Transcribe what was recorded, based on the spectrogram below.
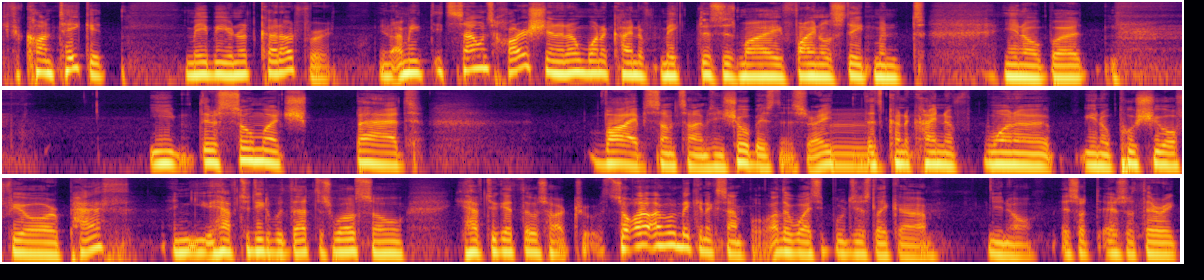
if you can't take it, maybe you're not cut out for it. You know, I mean, it sounds harsh, and I don't want to kind of make this is my final statement, you know, but you, there's so much bad vibes sometimes in show business, right? Mm. That kind of kind of want to you know push you off your path, and you have to deal with that as well. So you have to get those hard truths. So I, I will make an example. Otherwise, it will just like a you know esoteric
